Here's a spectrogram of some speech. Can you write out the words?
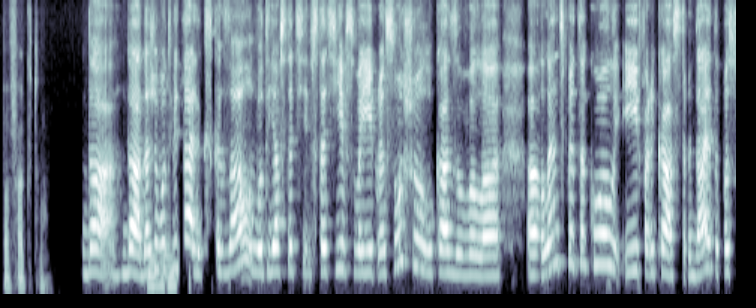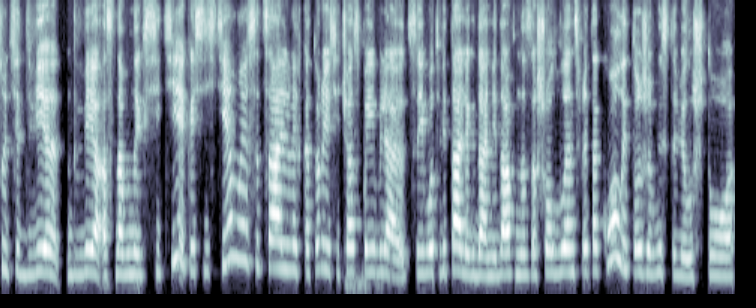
по факту. Да, да, даже вот Мгм. Виталик сказал, вот я в статье в статье в своей про social указывала, а, Lens протокол и Farcaster, да. Это, по сути, две две основных сети, экосистемы социальных, которые сейчас появляются. И вот Виталик, да, недавно зашел в Lens протокол и тоже выставил, что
